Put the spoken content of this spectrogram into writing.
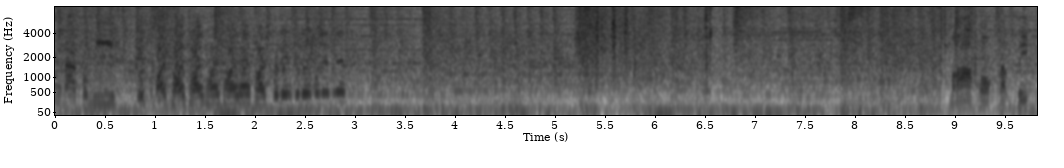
ข้างหน้าก็มีเฮ้ยถอยถอยถอยถอยถอยถอยถอยกูเล่นกูเล่นกูเล่นเล่นมาหอกศักดิ์สิทธิ์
